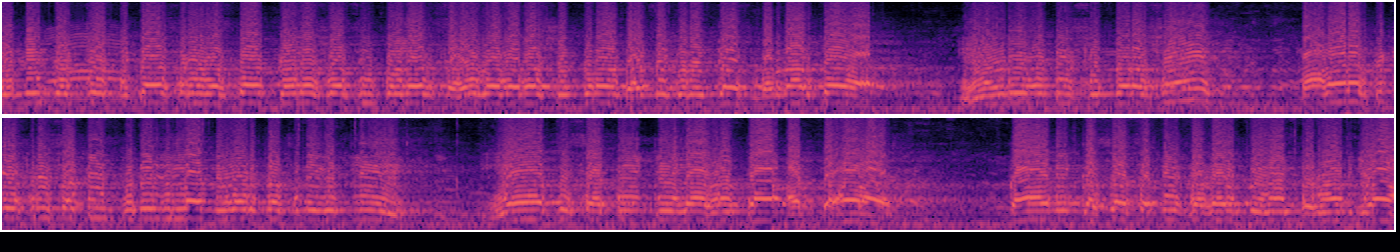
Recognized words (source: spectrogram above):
यांनी त्यांचे पिताश्रम असतात कैलासवासी पैलवान साहेबराव शंकरराव दांडेकर यांच्या स्मरणार्थ एवढी मोठी सुंदर अशी महाराष्ट्र केसरीसाठी पुणे जिल्हा निवड चाचणी घेतली. याच साठी केला होता अट्टहास. का आणि कशासाठी जगायचं हे ठरवून घ्या.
